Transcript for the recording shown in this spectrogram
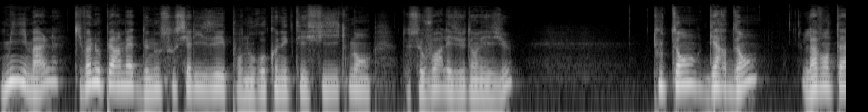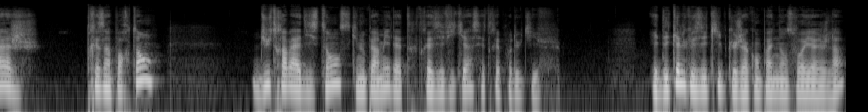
minimale qui va nous permettre de nous socialiser pour nous reconnecter physiquement, de se voir les yeux dans les yeux, tout en gardant l'avantage très important du travail à distance qui nous permet d'être très efficace et très productif. Et des quelques équipes que j'accompagne dans ce voyage-là,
